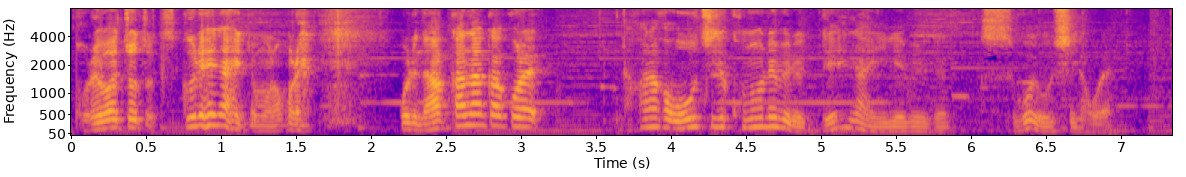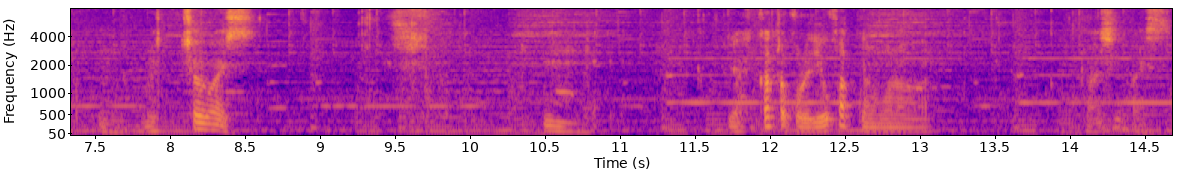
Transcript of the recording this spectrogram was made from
これはちょっと作れないと思うな、これ。これなかなかこれ、なかなかお家でこのレベル出ないレベルですごい美味しいな、これ。うん、めっちゃうまいっす。うん。焼き方これで良かったのかなマジうまいっす。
